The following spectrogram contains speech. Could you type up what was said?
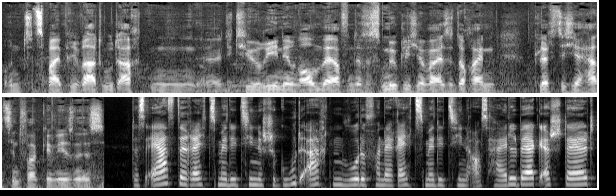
und zwei Privatgutachten äh, die Theorie in den Raum werfen, dass es möglicherweise doch ein plötzlicher Herzinfarkt gewesen ist. Das erste rechtsmedizinische Gutachten wurde von der Rechtsmedizin aus Heidelberg erstellt.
